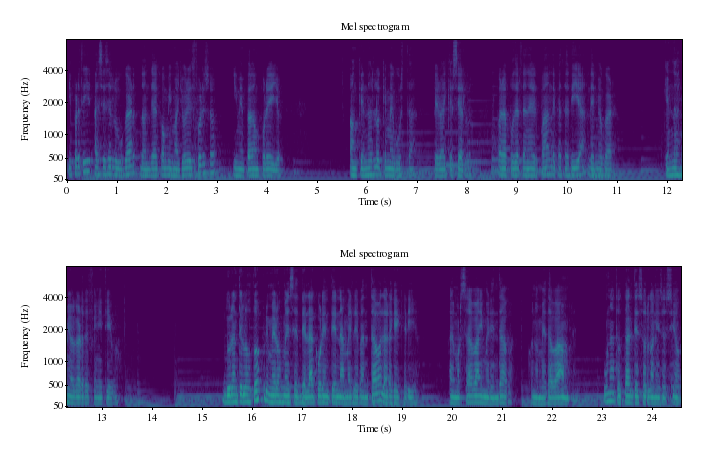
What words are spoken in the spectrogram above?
y partir hacia ese lugar donde hago mi mayor esfuerzo y me pagan por ello aunque no es lo que me gusta, pero hay que hacerlo, para poder tener el pan de cada día de mi hogar, que no es mi hogar definitivo. Durante los dos primeros meses de la cuarentena me levantaba a la hora que quería, almorzaba y merendaba cuando me daba hambre, una total desorganización,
